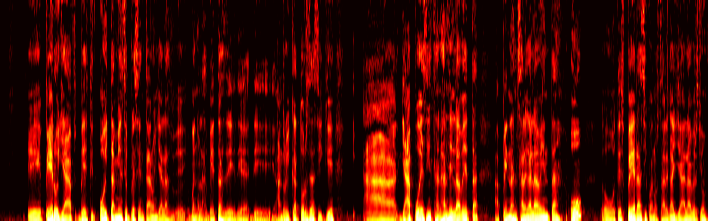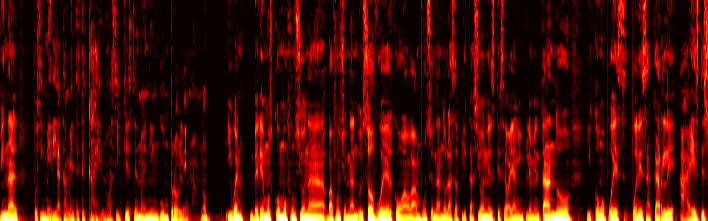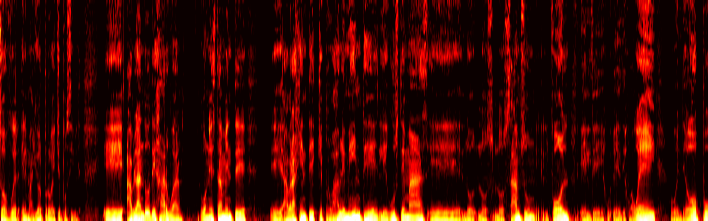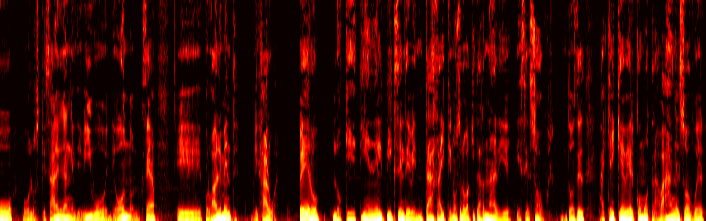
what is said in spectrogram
Eh, pero ya ves que hoy también se presentaron ya las, eh, bueno, las betas de, de, Android 14, así que ya puedes instalarle la beta apenas salga a la venta o, o te esperas y cuando salga ya la versión final, pues inmediatamente te cae, ¿no? Así que este no es ningún problema, ¿no? Y bueno, veremos cómo funciona, va funcionando el software, cómo van funcionando las aplicaciones que se vayan implementando y cómo pues puedes sacarle a este software el mayor provecho posible. Eh, hablando de hardware, honestamente, eh, habrá gente que probablemente le guste más eh, los, los, Samsung, el Fold, el de, el de Huawei o el de Oppo o los que salgan, el de Vivo, el de Honor, lo que sea, eh, probablemente el hardware. Pero lo que tiene el Pixel de ventaja y que no se lo va a quitar nadie es el software. Entonces aquí hay que ver cómo trabajan el software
